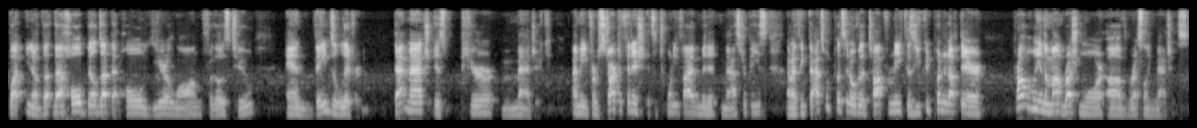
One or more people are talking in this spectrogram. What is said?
but you know, the, the whole build up that whole year long for those two, and they delivered. That match is pure magic. I mean, from start to finish, it's a 25 minute masterpiece. And I think that's what puts it over the top for me because you could put it up there probably in the Mount Rushmore of wrestling matches.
